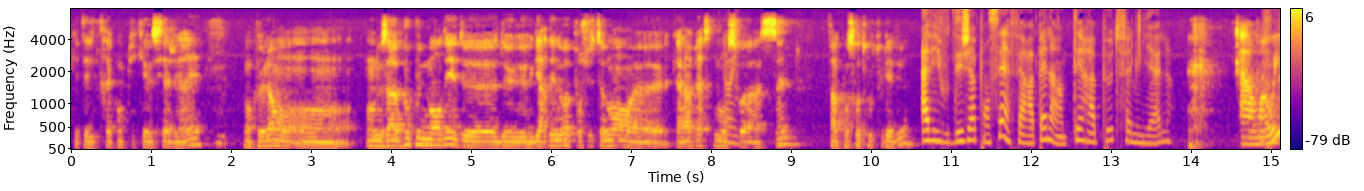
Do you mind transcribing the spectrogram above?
qui était très compliqué aussi à gérer. Donc là, on, on, nous a beaucoup demandé de, de garder Noah pour justement qu'à l'inverse, nous, on soit seuls, enfin qu'on se retrouve tous les deux. Avez-vous déjà pensé à faire appel à un thérapeute familial? Ah moi oui,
